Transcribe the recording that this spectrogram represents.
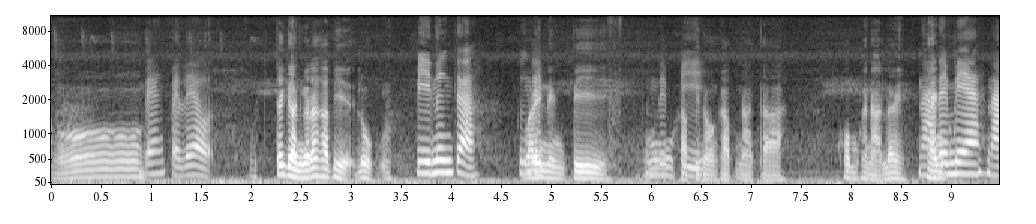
โอ้แบ่งไปแล้ว จักเดือนกันนะครับพี่ลูกปีหนึงจ้ะเพิ่งวัได้ยหนึ่งปีเพิ่งได้โอ้ครับปี พี่น้องครับหน้าตาคมขนาดเลยหนาแข้งได้แม่หนา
